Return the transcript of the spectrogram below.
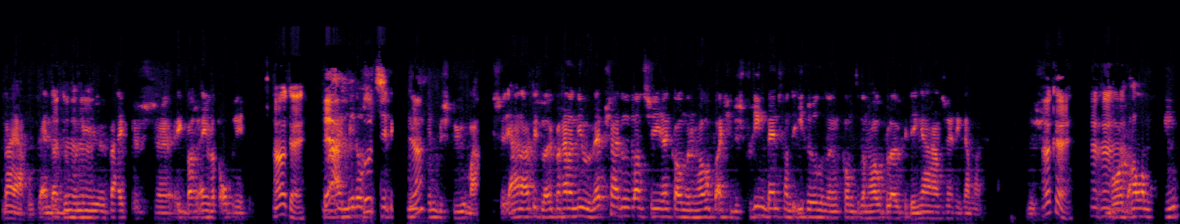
Nou ja, goed. En dat doen we nu eh, vijf. Dus eh, ik was een van de oprichters. Oké. Ja, inmiddels goed. zit ik niet Ja? in het bestuur. Maar ja, nou het is leuk. We gaan een nieuwe website lanceren. Er komen een hoop, als je dus vriend bent van de e-gulden, dan komt er een hoop leuke dingen aan, zeg ik dan maar. Dus Oké. Het eh, wordt allemaal vriend.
